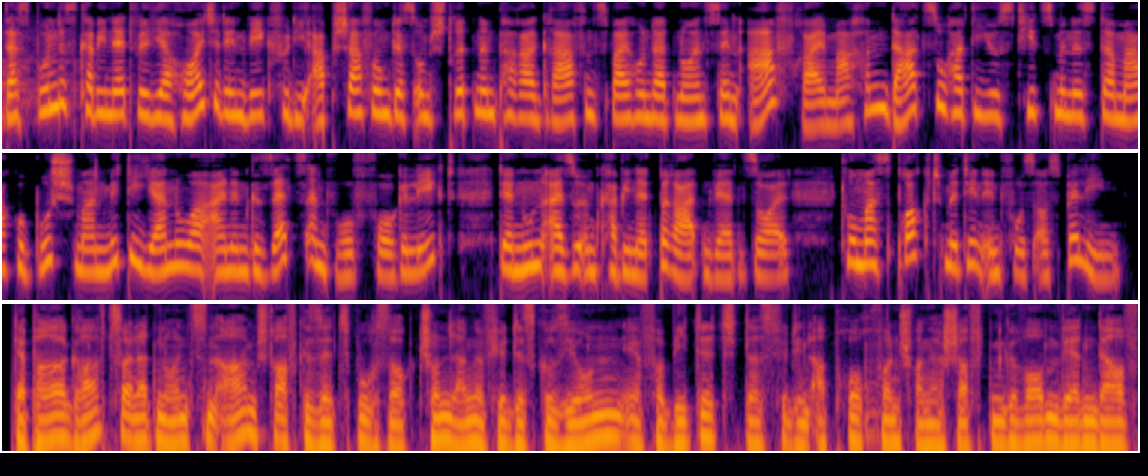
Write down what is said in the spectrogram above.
Das Bundeskabinett will ja heute den Weg für die Abschaffung des umstrittenen Paragraphen 219a freimachen. Dazu hat die Justizminister Marco Buschmann Mitte Januar einen Gesetzentwurf vorgelegt, der nun also im Kabinett beraten werden soll. Thomas Brockt mit den Infos aus Berlin. Der Paragraph 219a im Strafgesetzbuch sorgt schon lange für Diskussionen. Er verbietet, dass für den Abbruch von Schwangerschaften geworben werden darf.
